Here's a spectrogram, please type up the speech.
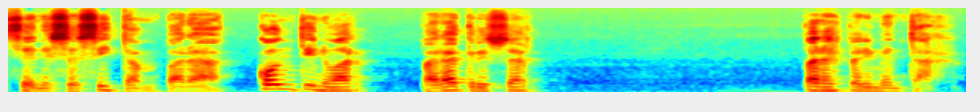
se necesitan para continuar, para crecer, para experimentar.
